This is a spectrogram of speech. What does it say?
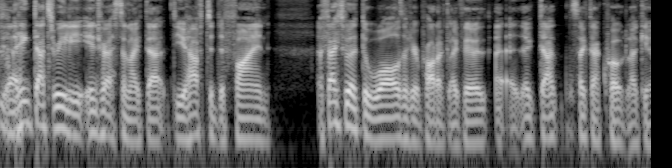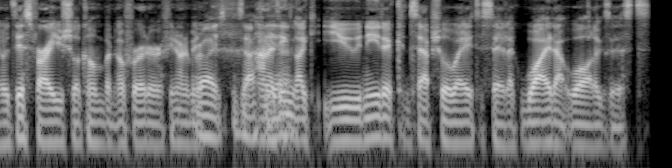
Yeah. I think that's really interesting. Like that, do you have to define effectively like the walls of your product? Like the uh, like that. It's like that quote, like you know, this far you shall come, but no further. If you know what I mean. Right, exactly. And I yeah. think like you need a conceptual way to say like why that wall exists.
